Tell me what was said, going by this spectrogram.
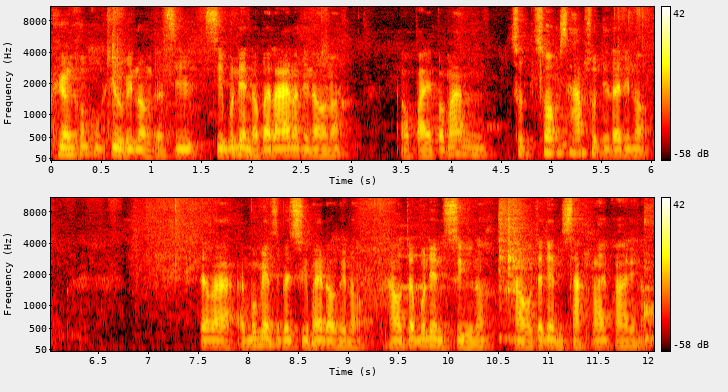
เครื่องของครูคิวพี่น้องก็ซีซีบุญเด่นเอาไปไล่นาะพี่น้องเนาะเอาไปประมาณ สุดสองสามสุดนี่แหละพี่น้องแต่ว่าอันโมเมนต์จะเป็นสื่อไม่ดอกพี่น้องเฮาจะบ่เด่นสื่อเนาะเฮาจะเด่นสักลายกว่าพี่น้อง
